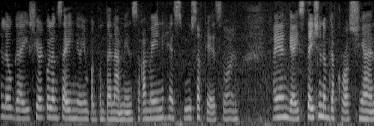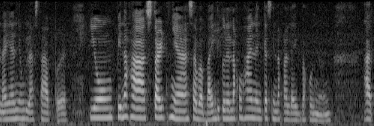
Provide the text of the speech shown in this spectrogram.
Hello guys, share ko lang sa inyo yung pagpunta namin sa kamay ni Jesus sa Quezon. Ayan guys, Station of the Cross yan. Ayan yung last stopper. Yung pinaka-start niya sa baba, hindi ko na nakuhanan kasi naka-live ako nun. At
